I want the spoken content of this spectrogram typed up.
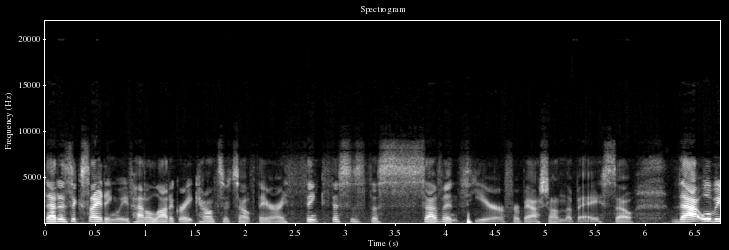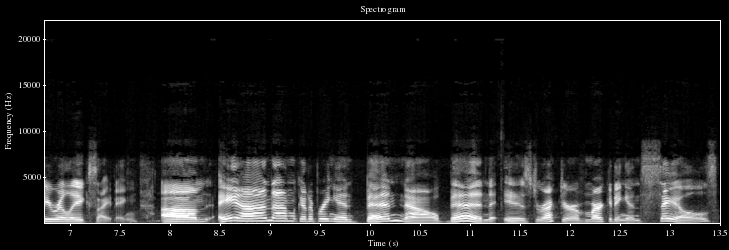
that is exciting. We've had a lot of great concerts out there. I think this is the seventh year for Bash on the Bay. So that will be really exciting. Um, and I'm going to bring in Ben now. Ben is Director of Marketing and Sales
